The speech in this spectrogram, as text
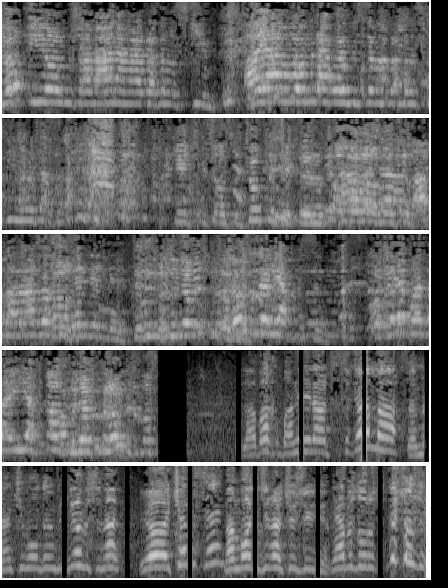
Çok iyi olmuş ama anam avradını sikeyim. Ayağımı omuna koymuşsun avradını sikeyim hocası. Geçmiş olsun çok teşekkür ederim. Allah razı olsun. Allah razı olsun senden de. Sizin için yapmışsınız. Çok güzel yapmışsın. Kadar iyi. La bak bana el artistik ama sen ben kim olduğumu biliyor musun lan? Yo kimsin? Ben bu acılar çocuğuyum. Ya biz doğrusu bir çocuk.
